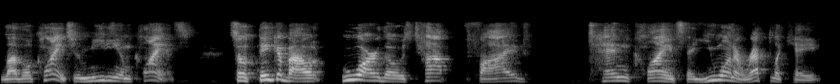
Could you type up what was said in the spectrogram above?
level clients, your medium clients. So think about who are those top five, 10 clients that you want to replicate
